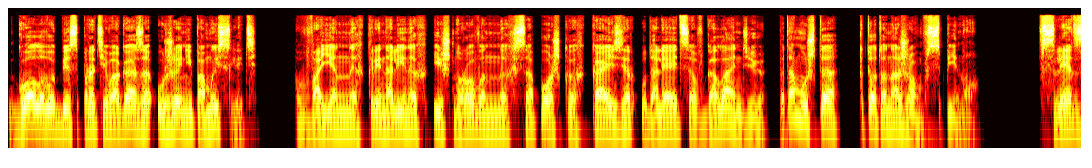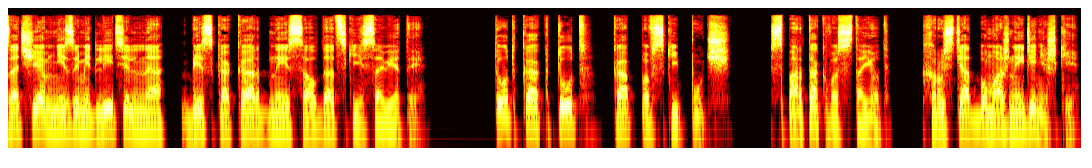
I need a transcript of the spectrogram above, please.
Голову без противогаза уже не помыслить. В военных кринолинах и шнурованных сапожках кайзер удаляется в Голландию, потому что кто-то ножом в спину. Вслед за чем незамедлительно бескокардные солдатские советы. Тут как тут Капповский путь. Спартак восстает, хрустят бумажные денежки.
